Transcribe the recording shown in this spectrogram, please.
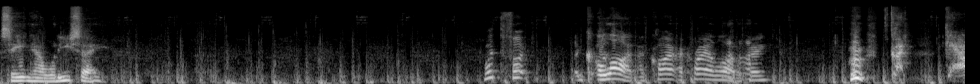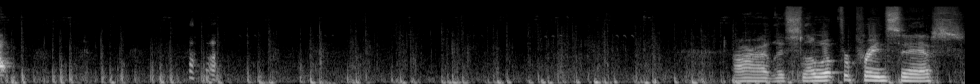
See, now what do you say? What the fuck? A lot. I cry. I cry a lot. Okay. God, get out! All right, let's slow up for Princess.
